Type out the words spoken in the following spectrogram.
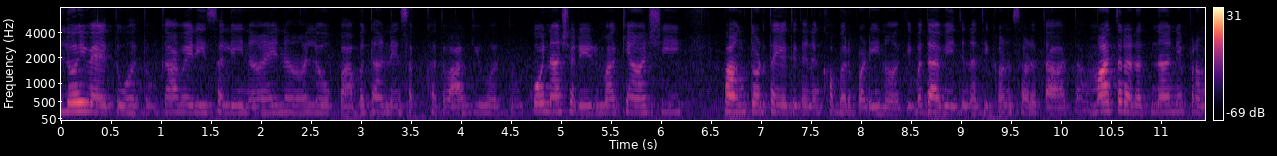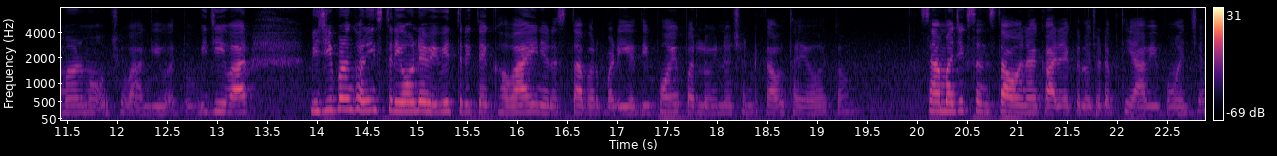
લોહી વહેતું હતું. કાવેરી, સલીના, એના, લોપા બધાને સખત વાગ્યું હતું. કોઈના શરીરમાં ક્યાં શી ભાંગતોડ થઈ હતી તેને ખબર પડી નહોતી. બધા વેદનાથી કણસળતા હતા. માત્ર રત્નાને પ્રમાણમાં ઓછું વાગ્યું હતું. બીજી વાર, બીજી પણ ઘણી સ્ત્રીઓને વિવિધ રીતે ઘવાઈને રસ્તા પર પડી હતી. ભોંય પર લોહીનો છંટકાવ થયો હતો. સામાજિક સંસ્થાઓના કાર્યકરો ઝડપથી આવી પહોંચ્યા.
